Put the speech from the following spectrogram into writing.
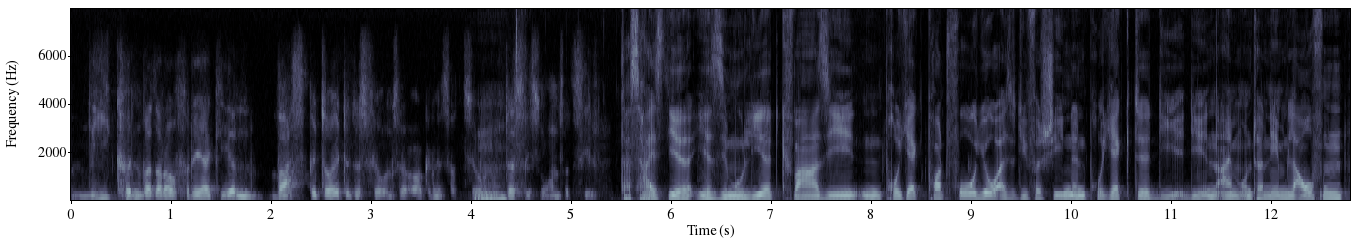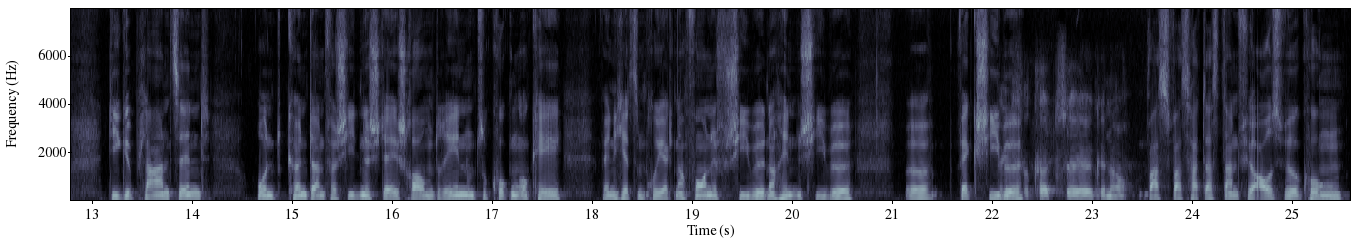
wie können wir darauf reagieren? Was bedeutet das für unsere Organisation? Mhm. Das ist so unser Ziel. Das heißt, ihr, ihr simuliert quasi ein Projektportfolio, also die verschiedenen Projekte, die, die in einem Unternehmen laufen, die geplant sind und könnt dann verschiedene Stellschrauben drehen, um zu gucken, okay, wenn ich jetzt ein Projekt nach vorne schiebe, nach hinten schiebe, äh, wegschiebe, verkürze, genau. was, was hat das dann für Auswirkungen?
